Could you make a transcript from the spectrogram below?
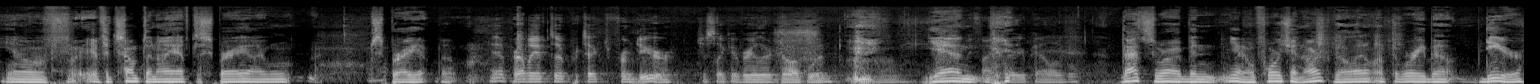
you know, if, if it's something I have to spray, I won't spray it. But yeah, probably have to protect from deer, just like every other dogwood. Um, yeah, and find it very palatable. that's where I've been, you know, fortunate in Arkville. I don't have to worry about deer.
